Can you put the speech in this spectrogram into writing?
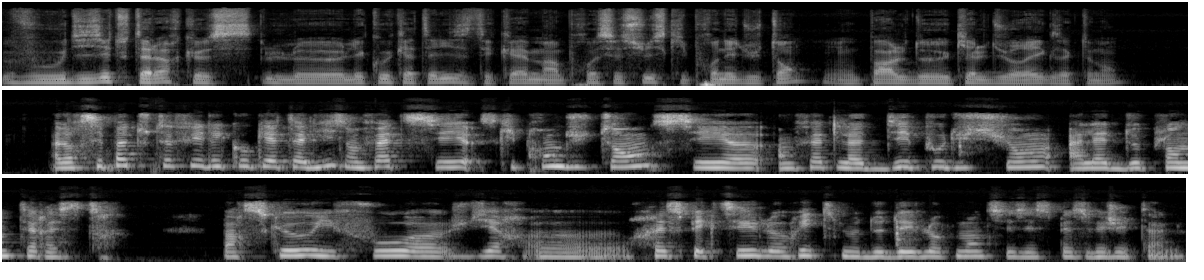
Vous disiez tout à l'heure que l'éco-catalyse était quand même un processus qui prenait du temps. On parle de quelle durée exactement? Alors c'est pas tout à fait l'éco-catalyse. En fait, c'est ce qui prend du temps, c'est euh, en fait la dépollution à l'aide de plantes terrestres, parce que il faut, euh, je dire, euh, respecter le rythme de développement de ces espèces végétales.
